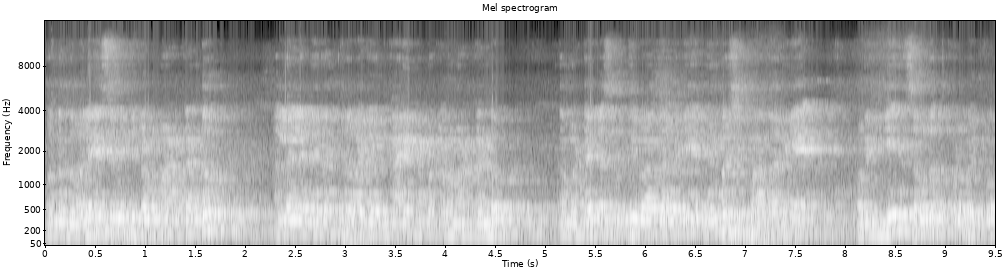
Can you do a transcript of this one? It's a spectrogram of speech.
ಒಂದೊಂದು ವಲಯ ಸಮಿತಿಗಳು ಮಾಡ್ಕೊಂಡು ಅಲ್ಲಲ್ಲೇ ನಿರಂತರವಾಗಿ ಒಂದು ಕಾರ್ಯಕ್ರಮಗಳು ಮಾಡ್ಕೊಂಡು ನಮ್ಮ ಟೈಲರ್ಸ್ ವೃತ್ತಿ ಮೆಂಬರ್ಶಿಪ್ ಆದವರಿಗೆ ಅವ್ರಿಗೆ ಏನು ಸವಲತ್ತು ಕೊಡಬೇಕು,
